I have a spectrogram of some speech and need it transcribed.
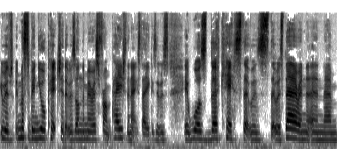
it was it must have been your picture that was on the Mirror's front page the next day because it was it was the kiss that was that was there and and um,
